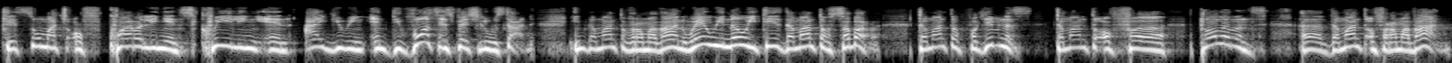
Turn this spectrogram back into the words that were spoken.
There's so much of quarreling and squealing and arguing and divorce, especially Ustad, in the month of Ramadan, where we know it is the month of sabr, the month of forgiveness, the month of uh, tolerance, uh, the month of Ramadan.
